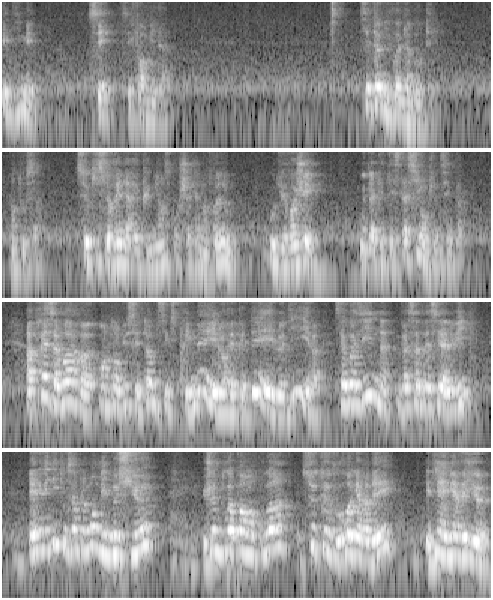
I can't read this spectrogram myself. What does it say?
et dit, mais c'est formidable. Cet homme y voit de la beauté dans tout ça. Ce qui serait de la répugnance pour chacun d'entre nous, ou du rejet, ou de la détestation, je ne sais pas. Après avoir euh, entendu cet homme s'exprimer et le répéter et le dire, sa voisine va s'adresser à lui et lui dit tout simplement, mais monsieur, je ne vois pas en quoi ce que vous regardez eh bien, est merveilleux.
